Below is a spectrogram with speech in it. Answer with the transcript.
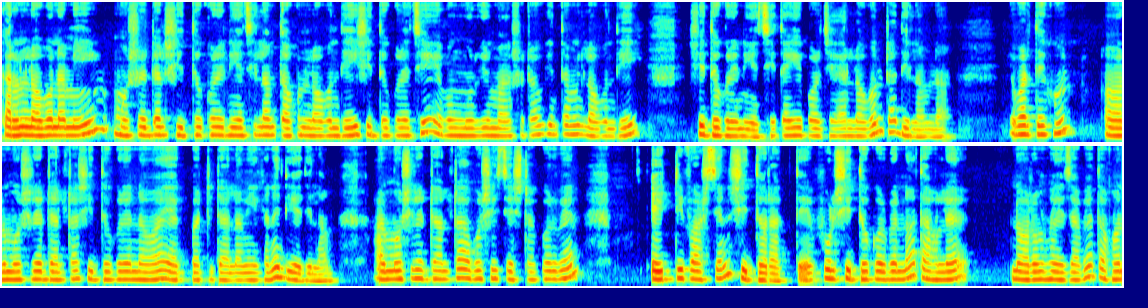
কারণ লবণ আমি মসুর ডাল সিদ্ধ করে নিয়েছিলাম, তখন লবণ দিয়েই সিদ্ধ করেছি এবং মুরগির মাংসটাও কিন্তু আমি লবণ দিয়েই সিদ্ধ করে নিয়েছি, তাই এই পর্যায়ে আর লবণটা দিলাম না। এবার দেখুন আমার মসুরের ডালটা সিদ্ধ করে নেওয়া এক বাটি ডাল আমি এখানে দিয়ে দিলাম। আর মসুরের ডালটা অবশ্যই চেষ্টা করবেন এইট্টি পারসেন্ট সিদ্ধ রাখতে। ফুল সিদ্ধ করবেন না, তাহলে নরম হয়ে যাবে, তখন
